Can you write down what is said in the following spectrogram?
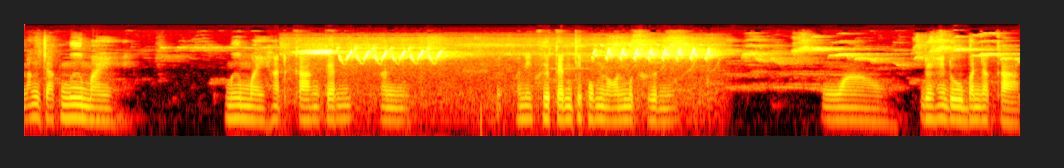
หลังจากมือใหม่ มือใหม่หัดกลางเต็นท์อันนี้อันนี้คือเต็นท์ที่ผมนอนเมื่อคืนนี้ว้าว เดี๋ยวให้ดูบรรยากาศ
